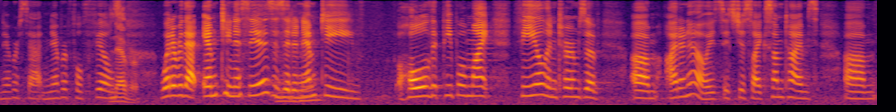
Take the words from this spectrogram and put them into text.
never sat, never fulfilled. Never. Whatever that emptiness is, is it an empty hole that people might feel in terms of, um, I don't know, it's, it's just like sometimes um,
